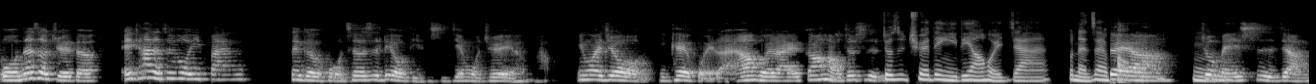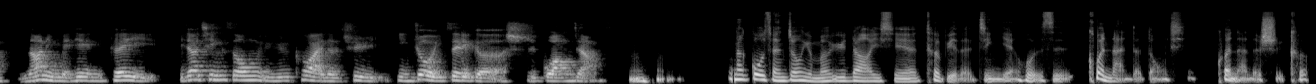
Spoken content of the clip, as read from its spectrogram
我那时候觉得。哎，他的最后一班那个火车是六点时间，我觉得也很好，因为就你可以回来，然后回来刚好就是就是确定一定要回家，不能再跑。对啊，就没事这样子。然后你每天你可以比较轻松愉快的去 enjoy 这个时光这样子。嗯哼，那过程中有没有遇到一些特别的经验，或者是困难的东西、困难的时刻？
